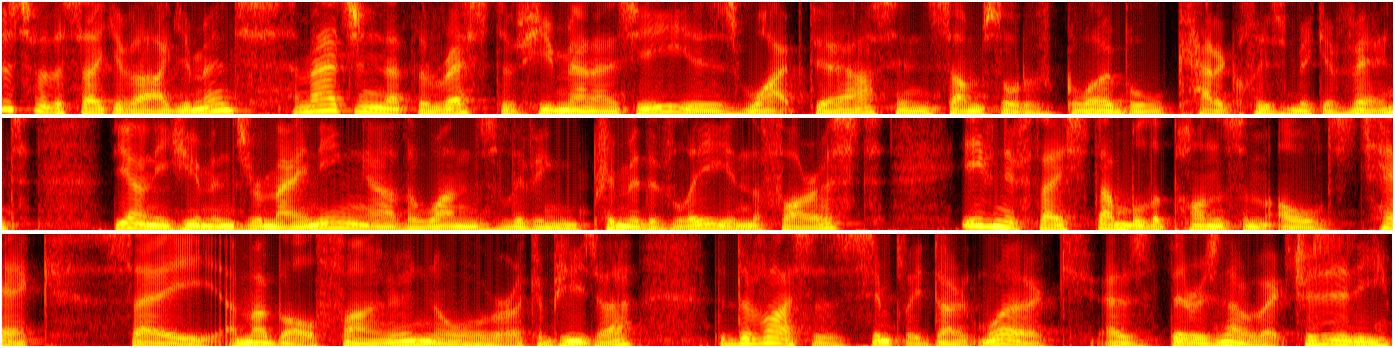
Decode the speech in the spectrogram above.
Just for the sake of argument, imagine that the rest of humanity is wiped out in some sort of global cataclysmic event. The only humans remaining are the ones living primitively in the forest. Even if they stumbled upon some old tech, say a mobile phone or a computer, the devices simply don't work, as there is no electricity.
